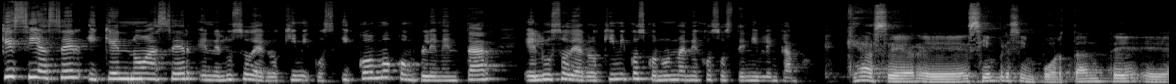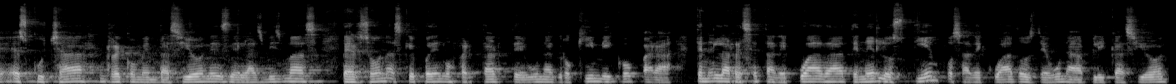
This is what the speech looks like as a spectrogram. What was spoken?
¿Qué sí hacer y qué no hacer en el uso de agroquímicos? ¿Y cómo complementar el uso de agroquímicos con un manejo sostenible en campo? ¿Qué hacer? Eh, siempre es importante eh, escuchar recomendaciones de las mismas personas que pueden ofertarte un agroquímico para tener la receta adecuada, tener los tiempos adecuados de una aplicación,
